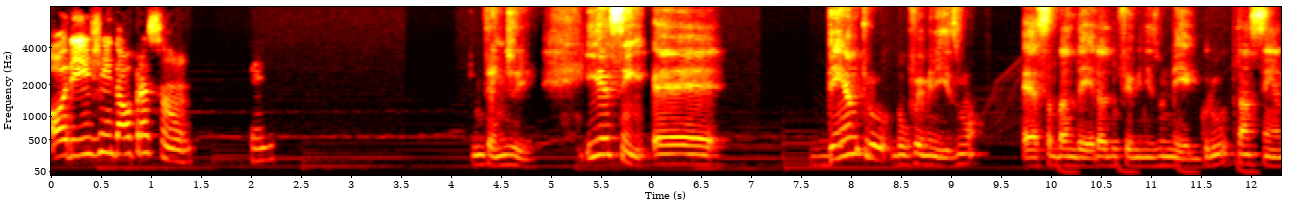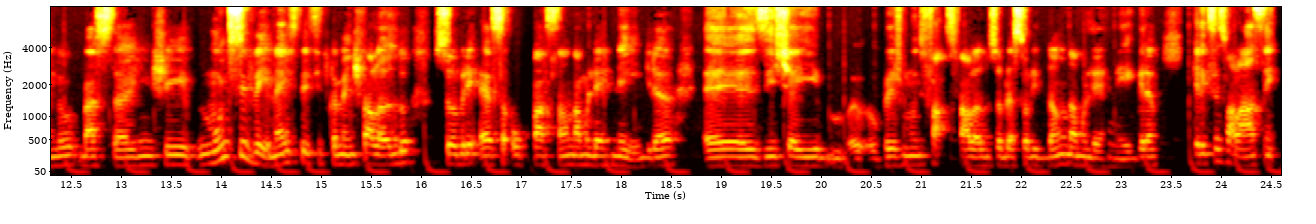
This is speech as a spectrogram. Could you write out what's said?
origem da opressão. Entende? Entendi. E assim, é, dentro do feminismo, essa bandeira do feminismo negro está sendo bastante. Muito se vê, né? Especificamente falando sobre essa ocupação da mulher negra. É, existe aí, eu vejo muito falando sobre a solidão da mulher negra. Queria que vocês falassem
